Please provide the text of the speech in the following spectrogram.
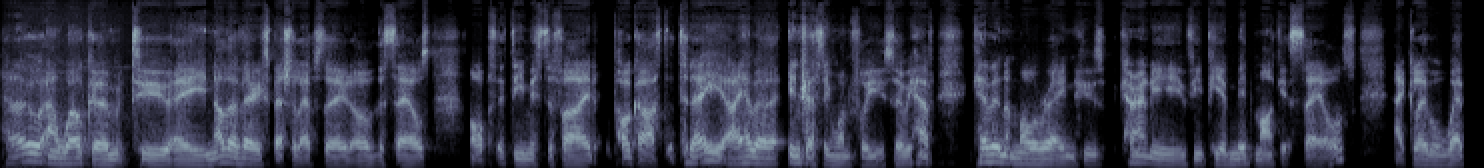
Hello and welcome to another very special episode of the Sales Ops Demystified podcast. Today I have an interesting one for you. So we have Kevin Mulrain, who's currently VP of Mid-Market Sales at Global Web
